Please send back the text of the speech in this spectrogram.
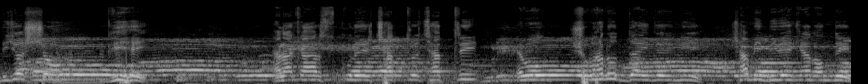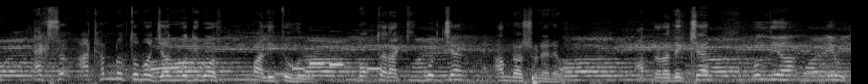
নিজস্ব গৃহে এলাকার স্কুলের ছাত্রছাত্রী এবং শুভানুদ্দায়ীদের নিয়ে স্বামী বিবেকানন্দের একশো আটান্নতম জন্মদিবস পালিত হলো। বক্তারা কি বলছেন, আমরা শুনে নেব। আপনারা দেখছেন হলদিয়া নিউজ।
